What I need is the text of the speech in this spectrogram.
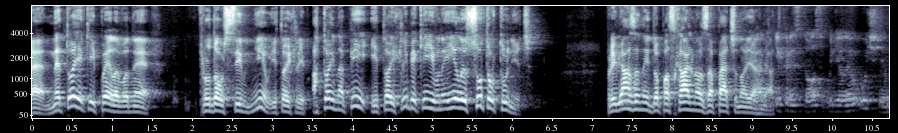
не той, який пили вони впродовж сім днів, і той хліб, а той напій, і той хліб, який вони їли суто в ту ніч, прив'язаний до пасхального запеченого ягнята. І Христос уділив учням.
